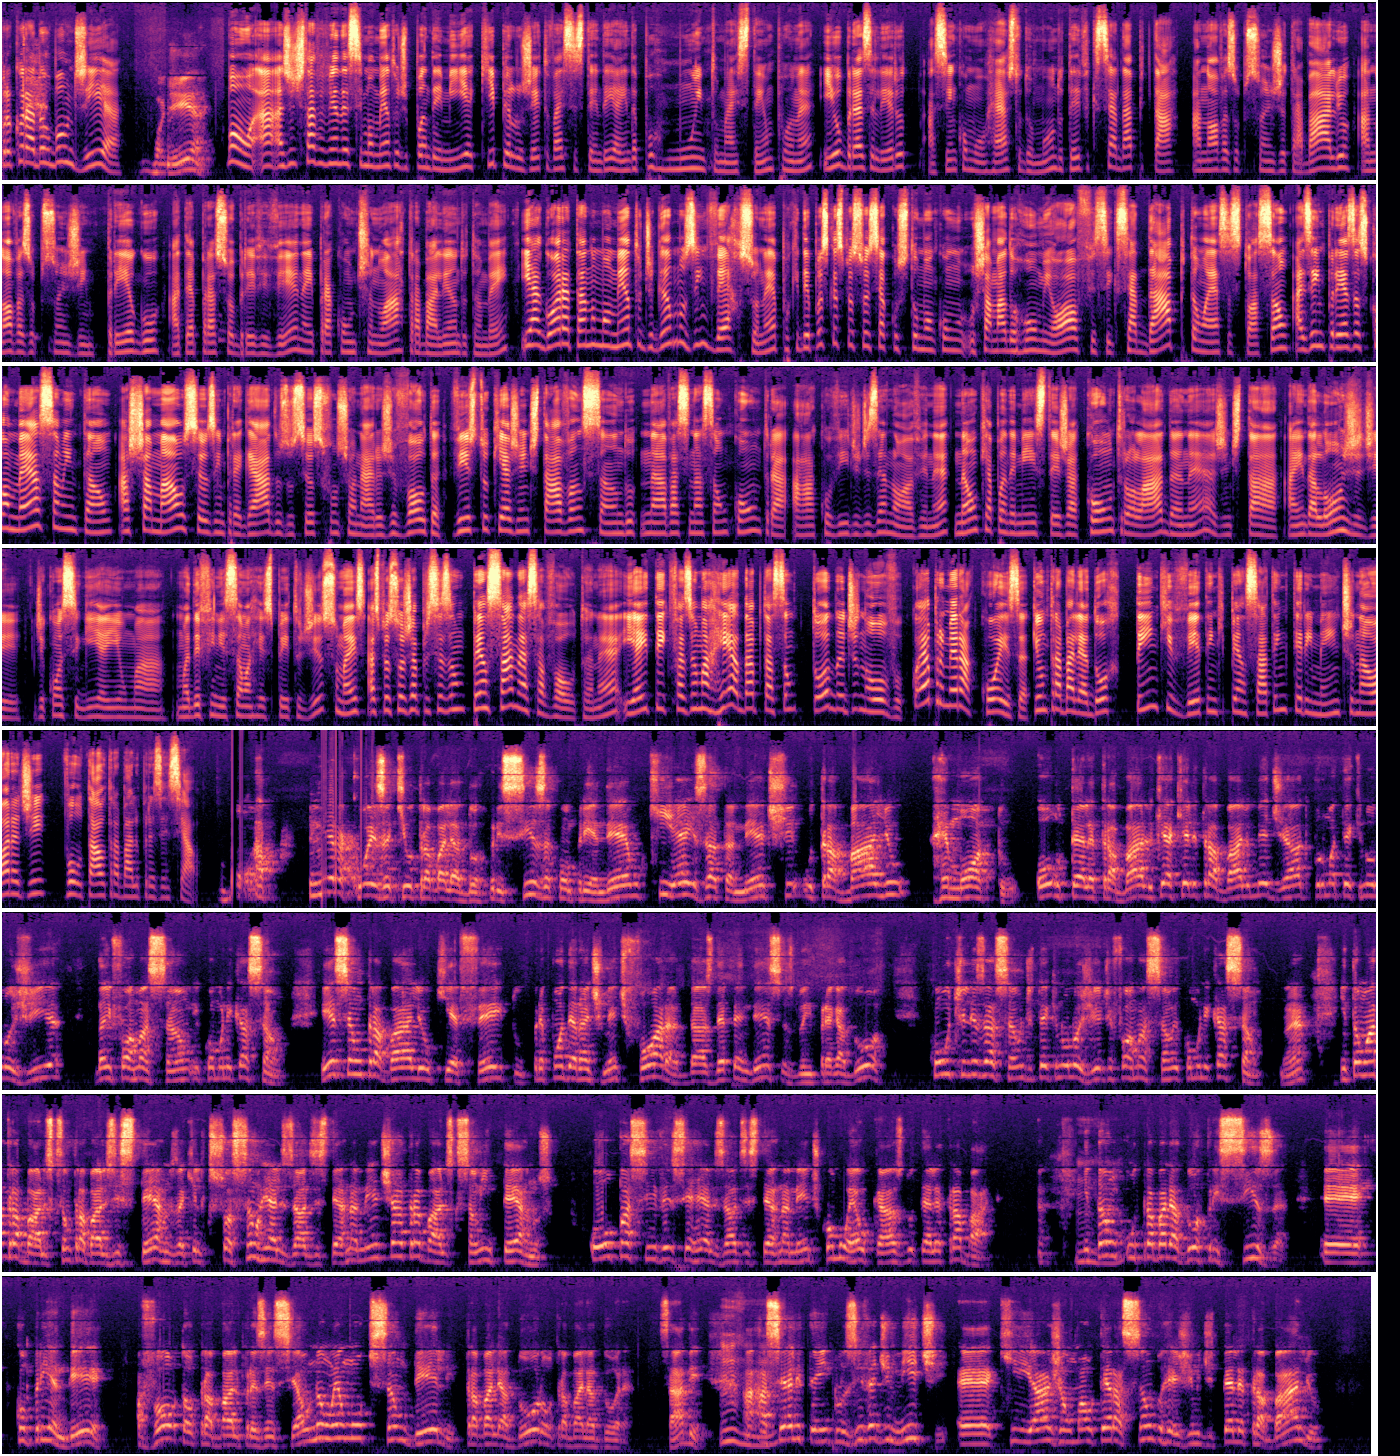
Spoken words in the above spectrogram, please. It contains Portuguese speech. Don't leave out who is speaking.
Speaker 1: Procurador, bom dia.
Speaker 2: Bom dia.
Speaker 1: Bom, a, a gente está vivendo esse momento de pandemia que, pelo jeito, vai se estender ainda por muito mais tempo, né? E o brasileiro, assim como o resto do mundo, teve que se adaptar a novas opções de trabalho, a novas opções de emprego, até para sobreviver, né? E para continuar trabalhando também. E agora está no momento, digamos, inverso, né? Porque depois que as pessoas se acostumam com o chamado home office, que se adaptam a essa situação, as empresas começam então a chamar os seus empregados, os seus funcionários de volta, visto que a gente está avançando na vacinação contra a Covid-19, né? Não que a pandemia esteja controlada, né? A gente está ainda longe de, de conseguir aí uma, uma definição a respeito disso, mas as pessoas já precisam pensar nessa volta, né? E aí tem que fazer uma readaptação toda de novo. Qual é a primeira coisa que um trabalhador tem que ver, tem que pensar, tem que ter em mente na hora de voltar ao trabalho presencial?
Speaker 2: Bom, a primeira coisa que o trabalhador precisa compreender é o que é exatamente o trabalho remoto ou teletrabalho, que é aquele trabalho mediado por uma tecnologia da informação e comunicação. Esse é um trabalho que é feito preponderantemente fora das dependências do empregador com utilização de tecnologia de informação e comunicação. Né? Então, há trabalhos que são trabalhos externos, aqueles que só são realizados externamente, há trabalhos que são internos ou passíveis de ser realizados externamente, como é o caso do teletrabalho. Uhum. Então, o trabalhador precisa é, compreender a volta ao trabalho presencial não é uma opção dele, trabalhador ou trabalhadora sabe? Uhum. A, a, CLT, inclusive, admite é, que haja uma alteração do regime de teletrabalho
